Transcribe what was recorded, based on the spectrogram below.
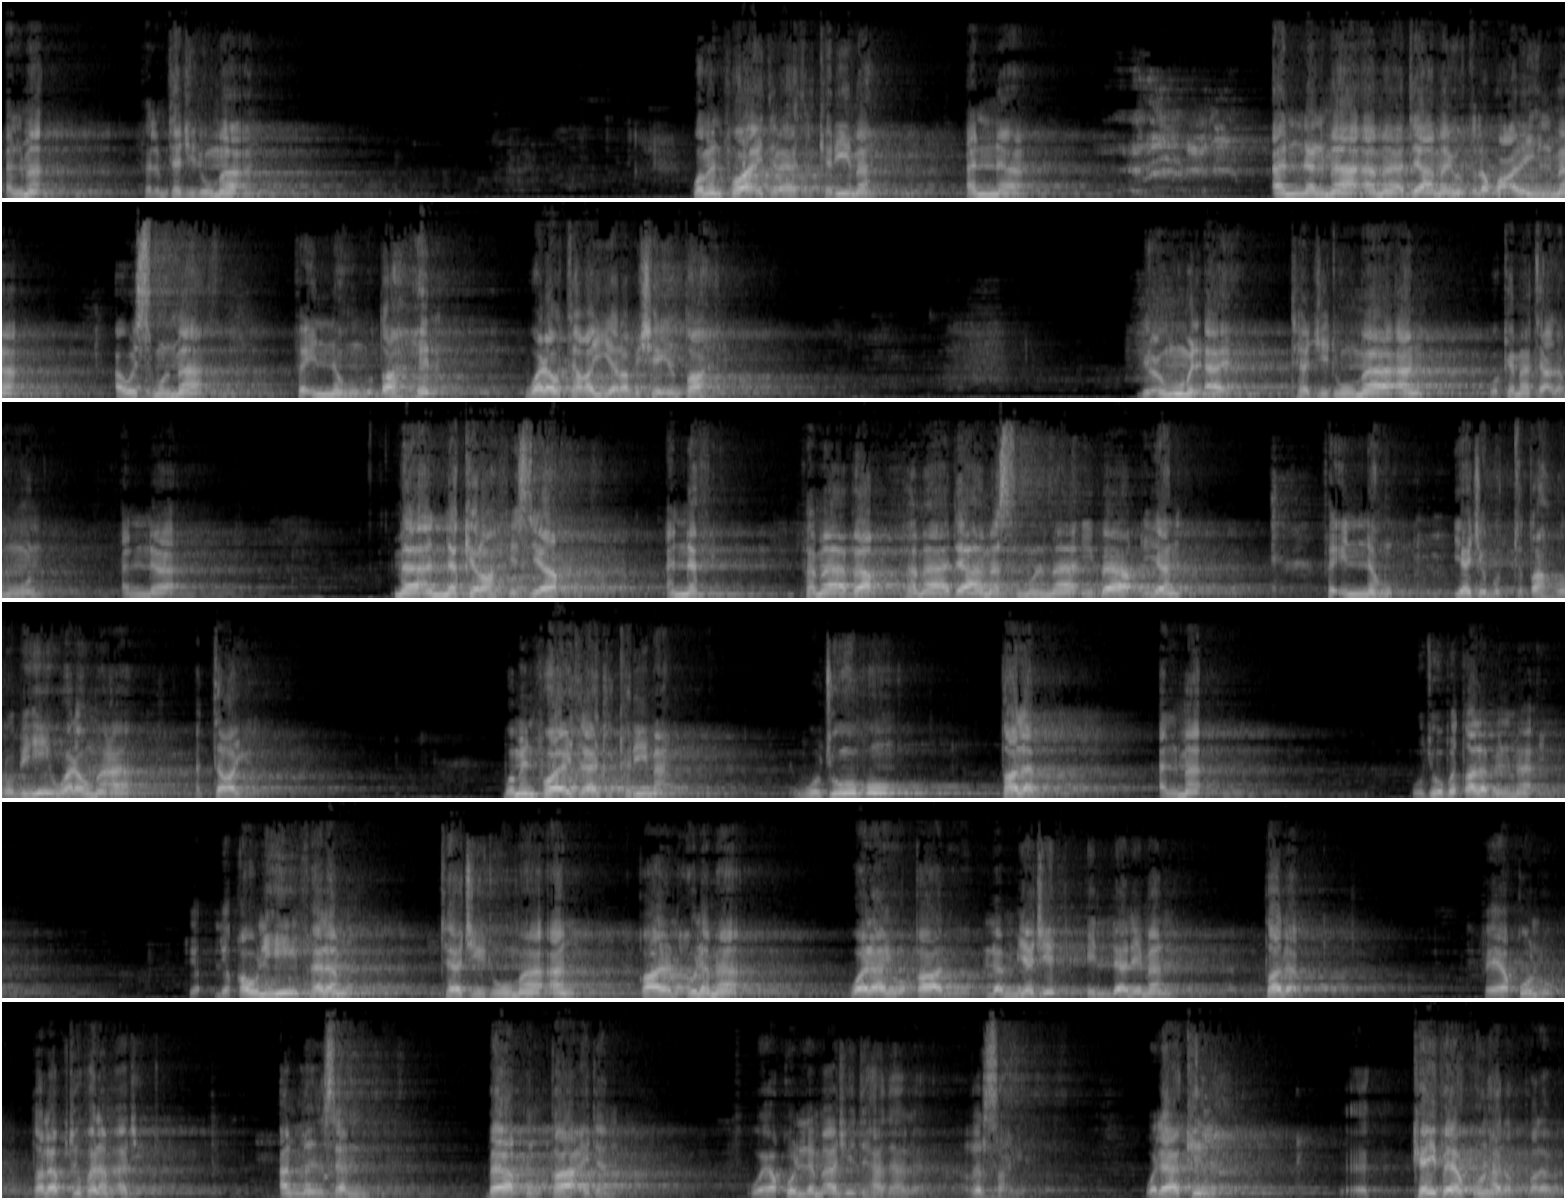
الماء فلم تجدوا ماء. ومن فوائد الآية الكريمة أن أن الماء ما دام يطلق عليه الماء أو اسم الماء فإنه مطهر ولو تغير بشيء طاهر. بعموم الآية تجدوا ماء وكما تعلمون أن ماء النكرة في سياق النفي. فما باق فما دام اسم الماء باقيا فإنه يجب التطهر به ولو مع التغير. ومن فوائد الآية الكريمة وجوب طلب الماء وجوب طلب الماء. لقوله فلم تجدوا ماء قال العلماء ولا يقال لم يجد إلا لمن طلب. فيقول طلبت فلم أجد. أما إنسان باق قاعدا ويقول لم أجد هذا غير صحيح. ولكن كيف يكون هذا الطلب؟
